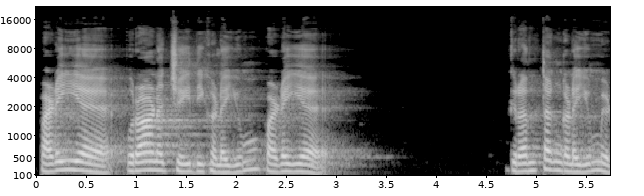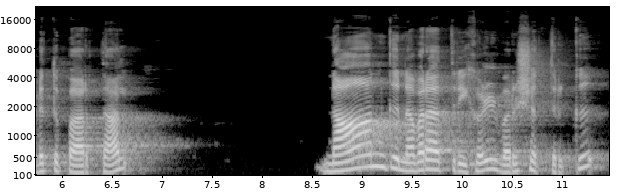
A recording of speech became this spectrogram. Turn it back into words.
பழைய புராணச் செய்திகளையும் பழைய கிரந்தங்களையும் எடுத்து பார்த்தால் நான்கு நவராத்திரிகள் வருஷத்திற்கு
